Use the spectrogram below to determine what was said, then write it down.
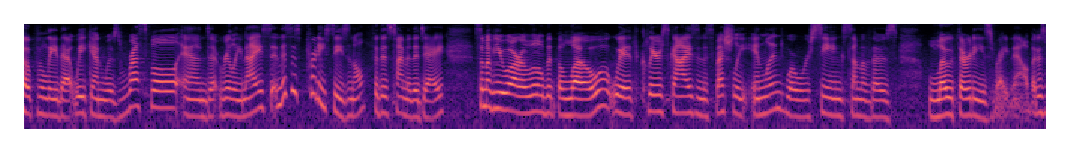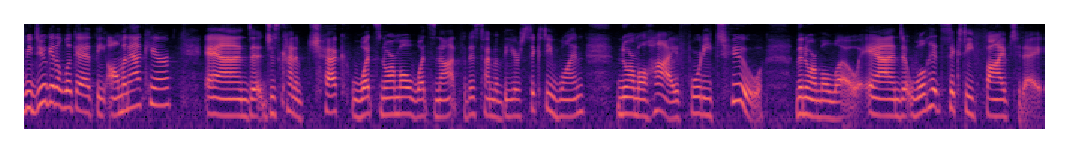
Hopefully that weekend was restful and really nice. And this is pretty seasonal for this time of the day. Some of you are a little bit below with clear skies and especially inland where we're seeing some of those low 30s right now. But as we do get a look at the almanac here and just kind of check what's normal, what's not for this time of the year, 61 normal high, 42 the normal low, and we'll hit 65 today.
